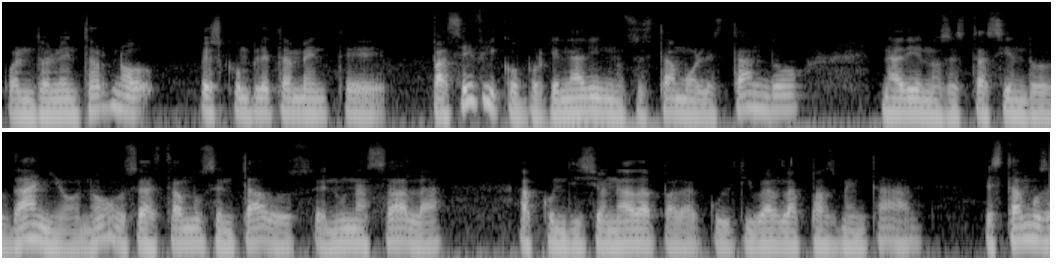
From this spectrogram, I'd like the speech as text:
cuando el entorno es completamente pacífico, porque nadie nos está molestando, nadie nos está haciendo daño, ¿no? O sea, estamos sentados en una sala acondicionada para cultivar la paz mental. Estamos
